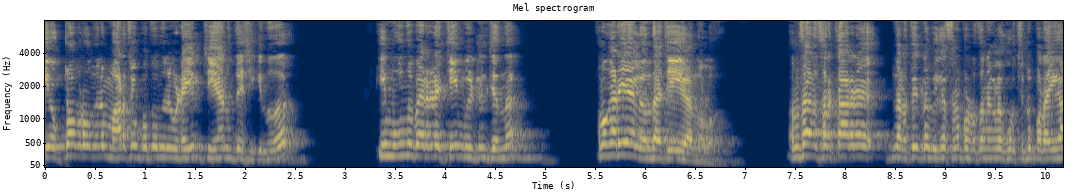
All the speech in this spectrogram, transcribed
ഈ ഒക്ടോബർ ഒന്നിനും മാർച്ച് മുപ്പത്തൊന്നിനും ഇടയിൽ ചെയ്യാൻ ഉദ്ദേശിക്കുന്നത് ഈ മൂന്ന് പേരുടെ ടീം വീട്ടിൽ ചെന്ന് നമുക്കറിയാമല്ലോ എന്താ ചെയ്യുക എന്നുള്ളത്. സംസ്ഥാന സർക്കാർ നടത്തിയിട്ടുള്ള വികസന പ്രവർത്തനങ്ങളെ കുറിച്ചിട്ട് പറയുക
